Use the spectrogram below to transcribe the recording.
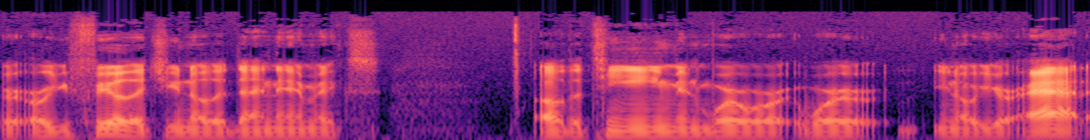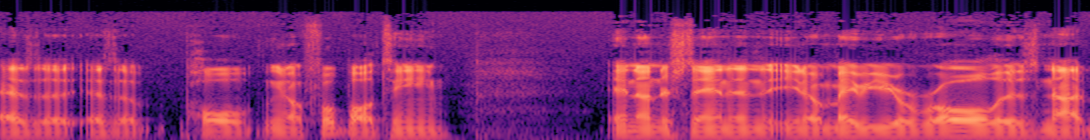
or, or you feel that you know the dynamics of the team and where we're, where you know you're at as a as a whole you know football team, and understanding you know maybe your role is not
